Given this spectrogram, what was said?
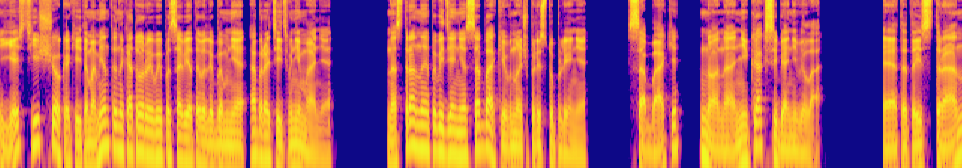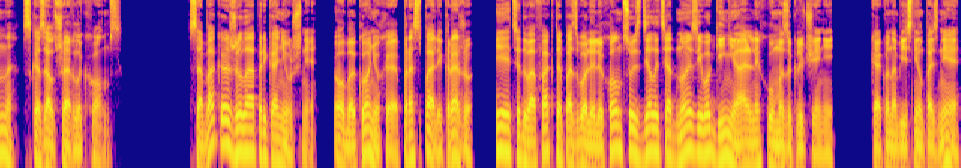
«Есть еще какие-то моменты, на которые вы посоветовали бы мне обратить внимание?» На странное поведение собаки в ночь преступления. Собаки? Но она никак себя не вела. «Это-то и странно», — сказал Шерлок Холмс. Собака жила при конюшне. Оба конюха проспали кражу, и эти два факта позволили Холмсу сделать одно из его гениальных умозаключений. Как он объяснил позднее,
